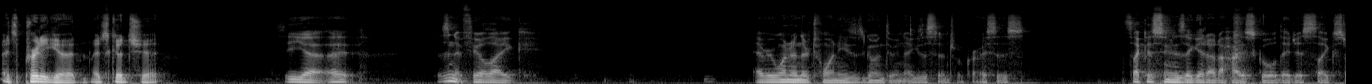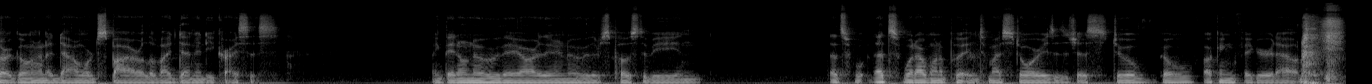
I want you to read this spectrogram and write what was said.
it's pretty good. It's good shit. See, yeah, doesn't it feel like everyone in their 20s is going through an existential crisis? It's like as soon as they get out of high school, they just like start going on a downward spiral of identity crisis. Like they don't know who they are, they don't know who they're supposed to be, and that's that's what I want to put into my stories is just to go fucking figure it out.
